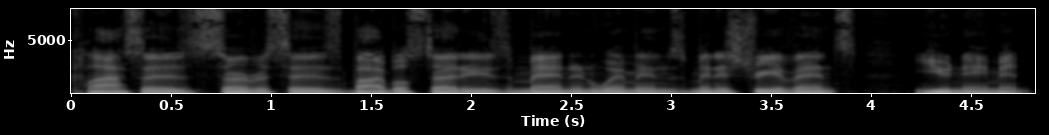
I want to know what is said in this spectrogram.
classes, services, Bible studies, men and women's ministry events, you name it.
